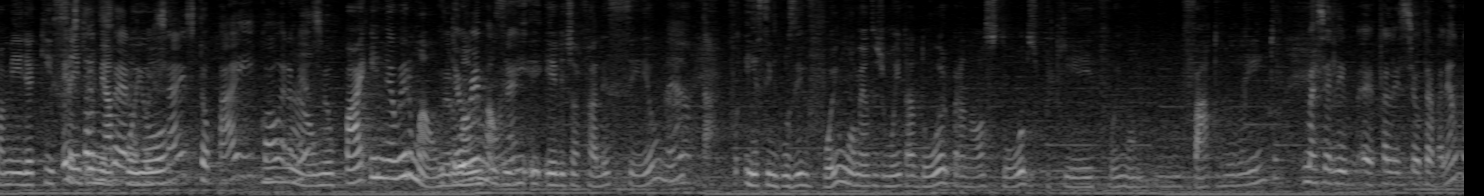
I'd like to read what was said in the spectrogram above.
Família que sempre me apoiou. Policiais? Teu pai? Qual era mesmo? Não, meu pai e meu irmão. O meu irmão, irmão, né? ele já faleceu, né? Ah, tá. Esse, inclusive, foi um momento de muita dor para nós todos, porque foi um fato violento. Mas ele é, faleceu trabalhando?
